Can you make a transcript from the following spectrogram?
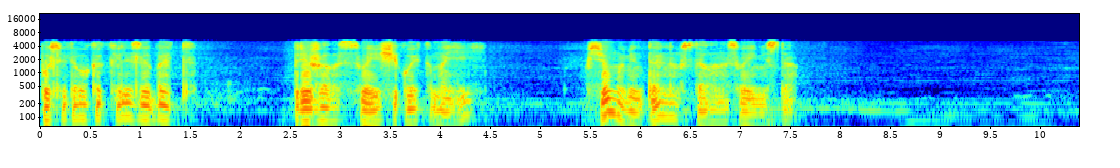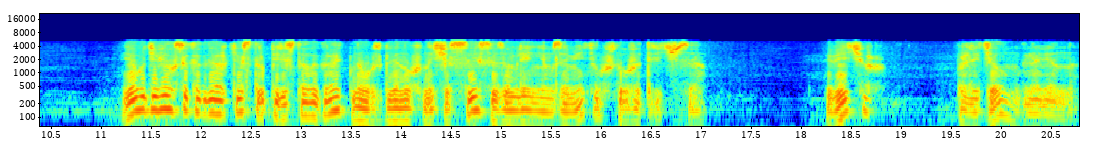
После того, как Элизабет прижалась своей щекой к моей, все моментально встало на свои места. Я удивился, когда оркестр перестал играть, но, взглянув на часы, с изумлением заметил, что уже три часа. Вечер пролетел мгновенно.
